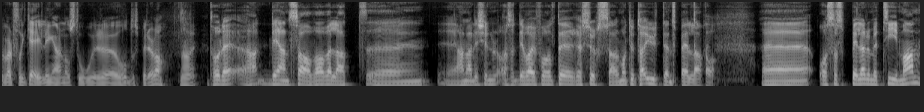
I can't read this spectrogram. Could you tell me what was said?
I hvert fall ikke Ailing er noen stor øh, hodespiller, da. Nei. Jeg tror det, han- det han sa, var vel at eh, han hadde ikke altså Det var i forhold til ressurser. Du måtte jo ta ut en spiller. Eh, og så spiller du med ti mann.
